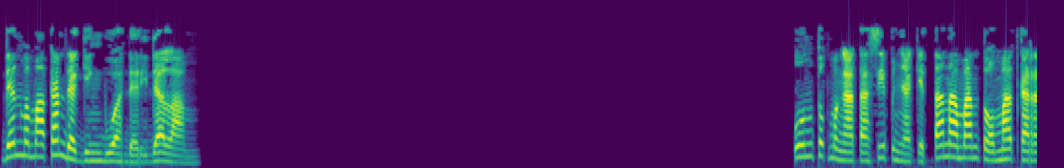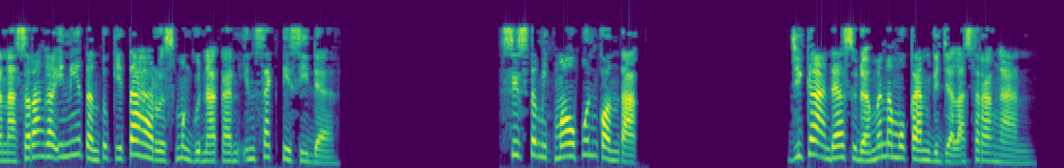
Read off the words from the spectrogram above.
dan memakan daging buah dari dalam. Untuk mengatasi penyakit tanaman tomat karena serangga ini tentu kita harus menggunakan insektisida. Sistemik maupun kontak. Jika Anda sudah menemukan gejala serangan,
